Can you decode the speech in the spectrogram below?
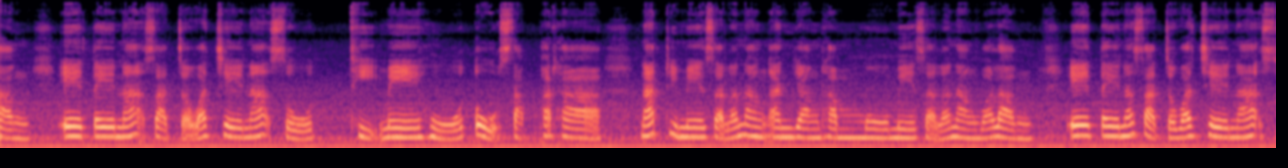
ลัง เอเตนะสัจจวัชเชนะโสถิเมโหตุสัพพทา นัตถิเมสารนังอัญญังธรรมโมเมสารนังวลัง เอเตนะสัจจวัชเชนะโส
